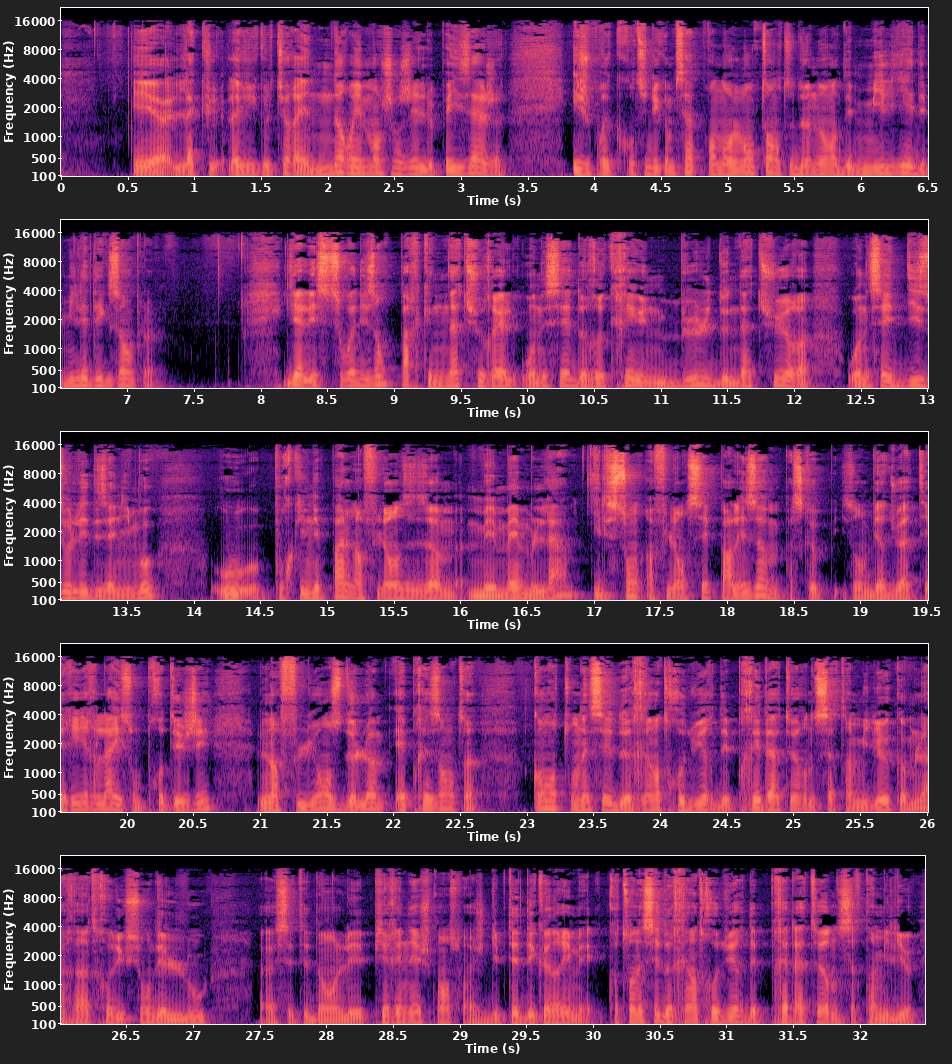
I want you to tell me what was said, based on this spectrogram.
Et euh, l'agriculture a énormément changé le paysage. Et je pourrais continuer comme ça pendant longtemps, en te donnant des milliers et des milliers d'exemples. Il y a les soi-disant parcs naturels, où on essaie de recréer une bulle de nature, où on essaie d'isoler des animaux ou pour qu'il n'ait pas l'influence des hommes. Mais même là, ils sont influencés par les hommes, parce qu'ils ont bien dû atterrir là, ils sont protégés, l'influence de l'homme est présente. Quand on essaie de réintroduire des prédateurs dans certains milieux, comme la réintroduction des loups, euh, c'était dans les Pyrénées je pense, je dis peut-être des conneries, mais quand on essaie de réintroduire des prédateurs dans certains milieux,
